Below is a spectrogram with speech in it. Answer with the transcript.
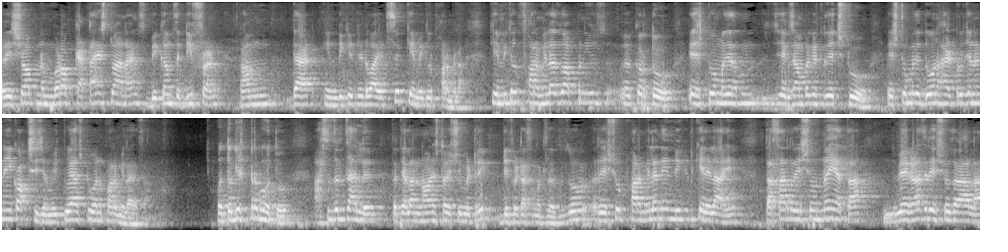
ratio of number of cations to anions becomes different from that indicated by its chemical formula. Chemical formula जो आपण यूज करतो एच टू मध्ये आपण जे एक्झाम्पल घेतलं एच टू एच टू मध्ये दोन हायड्रोजन आणि एक ऑक्सिजन म्हणजे two is to one formula याचा. पण तो डिस्टर्ब होतो. असं जर झालं तर त्याला नॉन स्टॉशिमेट्रिक डिफेक्ट असं म्हटलं जातं. जो रेशो फॉर्म्युलाने इंडिकेट केलेला आहे तसा रेशो न येता वेगळाच रेशो जर आला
